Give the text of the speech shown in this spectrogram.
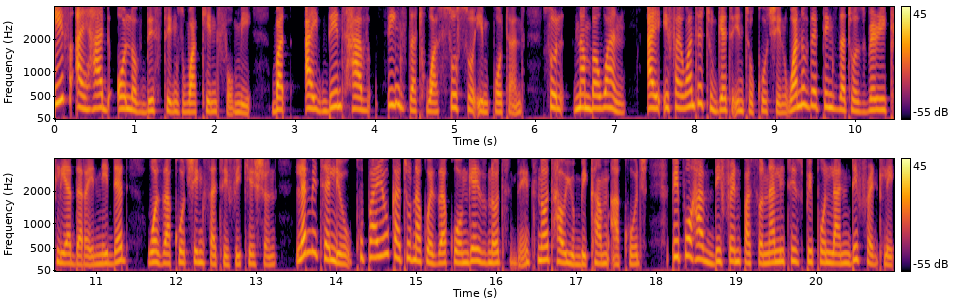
if I had all of these things working for me, but I didn't have things that were so, so important. So, number one, I, if I wanted to get into coaching, one of the things that was very clear that I needed was a coaching certification. Let me tell you, kupayuka tu na kuweza is not, it's not how you become a coach. People have different personalities, people learn differently.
